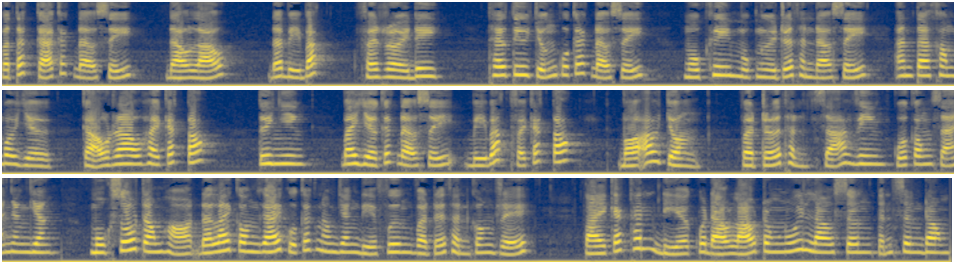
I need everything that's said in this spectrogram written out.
và tất cả các đạo sĩ, đạo lão đã bị bắt phải rời đi. Theo tiêu chuẩn của các đạo sĩ, một khi một người trở thành đạo sĩ, anh ta không bao giờ cạo rau hay cắt tóc. Tuy nhiên, bây giờ các đạo sĩ bị bắt phải cắt tóc, bỏ áo choàng và trở thành xã viên của công xã nhân dân. Một số trong họ đã lấy con gái của các nông dân địa phương và trở thành con rể. Tại các thánh địa của đạo lão trong núi Lao Sơn, tỉnh Sơn Đông,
